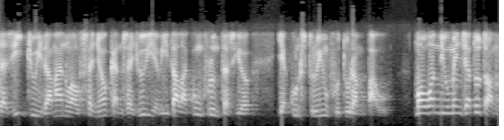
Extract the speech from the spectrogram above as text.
desitjo i demano al Senyor que ens ajudi a evitar la confrontació i a construir un futur en pau. Molt bon diumenge a tothom.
